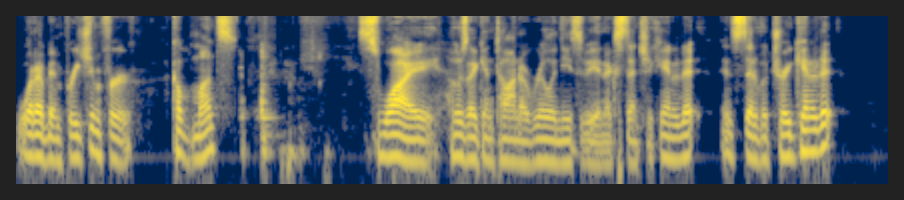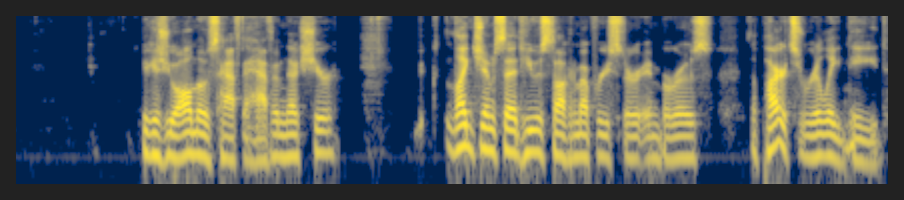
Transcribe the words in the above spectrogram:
what I've been preaching for a couple months. It's why Jose Quintana really needs to be an extension candidate instead of a trade candidate. Because you almost have to have him next year. Like Jim said, he was talking about Priester and Burrows. The Pirates really need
